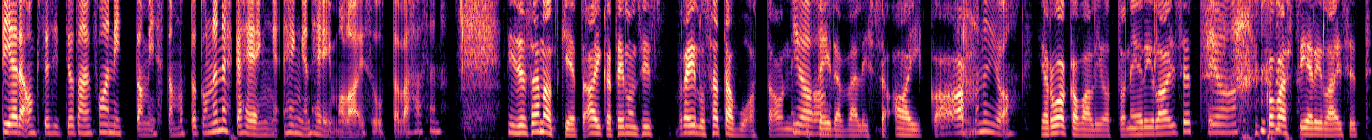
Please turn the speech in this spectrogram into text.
tiedä, onko se sitten jotain fanittamista, mutta tunnen ehkä henge, hengen heimolaisuutta vähän sen. Niin sä sanotkin, että aika, teillä on siis reilu sata vuotta on niin teidän välissä aikaa. Semmoinen joo. Ja ruokavaliot on erilaiset, Joo. kovasti erilaiset,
